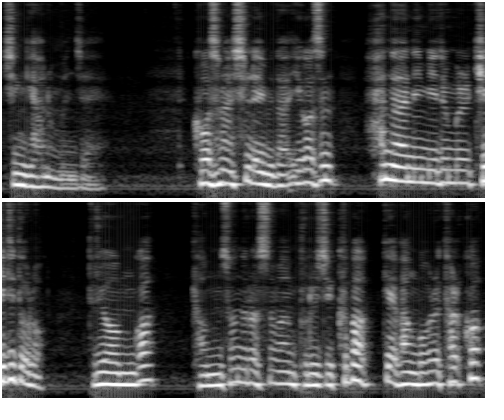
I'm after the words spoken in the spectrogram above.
징계하는 문제. 그것은 한 신뢰입니다. 이것은 하나님 이름을 기리도록 두려움과 겸손으로서만 부르지 그 밖의 방법으로 결코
